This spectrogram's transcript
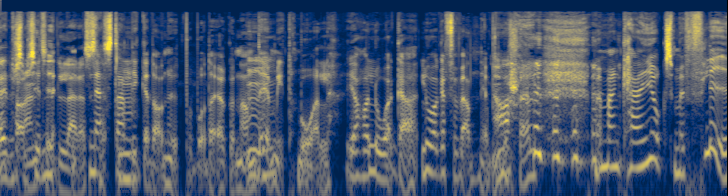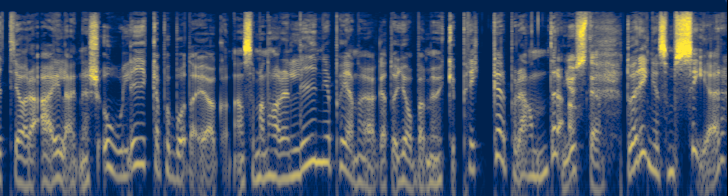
eyeliner tar som ser nästan Mm. likadan ut på båda ögonen. Mm. Det är mitt mål. Jag har låga, låga förväntningar på Ja. mig själv. Men man kan ju också med flit göra eyeliners olika på båda ögonen. Så man har en linje på ena ögat och jobbar med mycket prickar på det andra. Just det. Då är det ingen som ser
